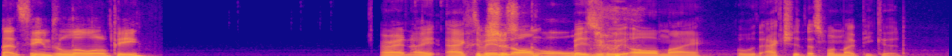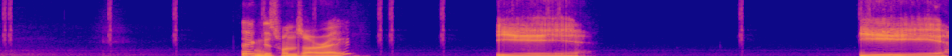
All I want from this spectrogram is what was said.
That seems a little OP. All right, I activated all gold. basically all my. Oh, actually, this one might be good. I think this one's all right. Yeah. Yeah.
